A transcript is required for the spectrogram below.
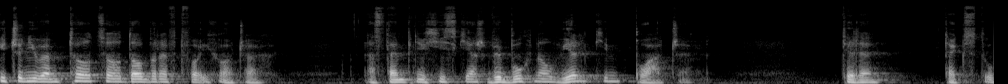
i czyniłem to, co dobre w Twoich oczach. Następnie Hiskiarz wybuchnął wielkim płaczem. Tyle tekstu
